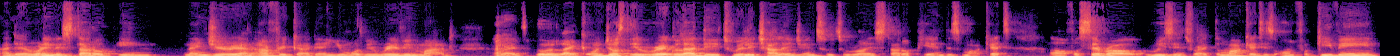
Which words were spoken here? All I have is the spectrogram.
And then running a startup in Nigeria and Africa, then you must be raving mad. Right. so like on just a regular day, it's really challenging to, to run a startup here in this market uh, for several reasons, right? The market is unforgiving,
